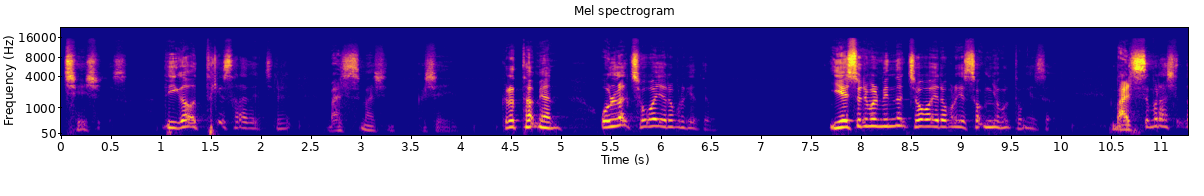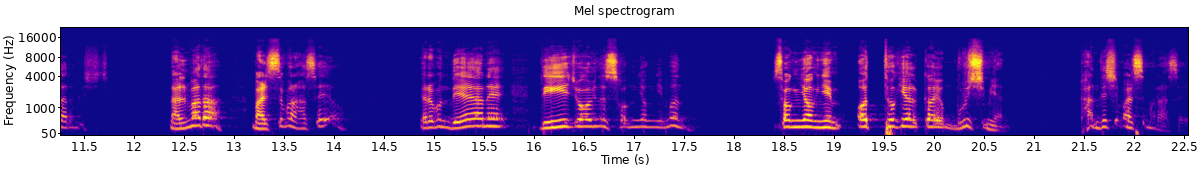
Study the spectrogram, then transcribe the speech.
제시해서 네가 어떻게 살아야 될지를 말씀하신 것이에요. 그렇다면 오늘날 저와 여러분에게 예수님을 믿는 저와 여러분에게 성령을 통해서 말씀을 하신다는 것이죠. 날마다 말씀을 하세요. 여러분 내 안에 내주하고 있는 성령님은 성령님 어떻게 할까요? 물으시면 반드시 말씀을 하세요.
